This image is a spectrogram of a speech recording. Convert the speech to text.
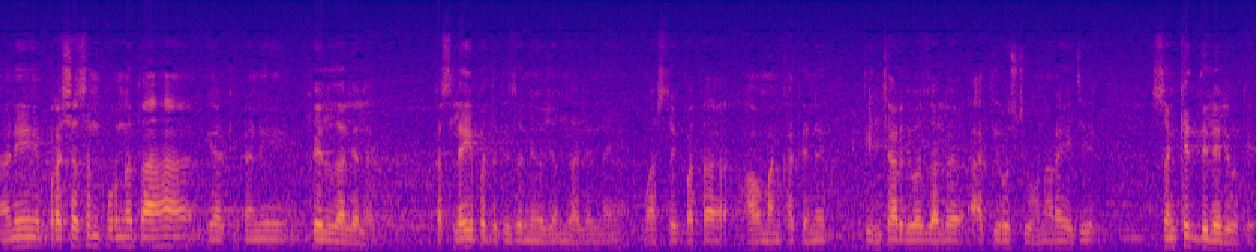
आणि प्रशासन पूर्णतः या ठिकाणी फेल झालेलं आहे. कसल्याही पद्धतीचं नियोजन झालेलं नाही. वास्तविक पाहता हवामान खात्याने तीन चार दिवस झालं अतिवृष्टी होणार आहे याचे संकेत दिलेले होते.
